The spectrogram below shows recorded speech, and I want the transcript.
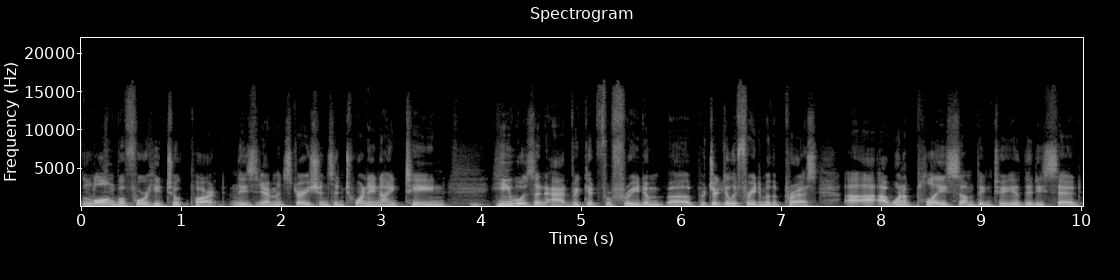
long before he took part in these demonstrations in 2019, mm. he was an advocate for freedom, uh, particularly freedom of the press. Uh, I, I want to play something to you that he said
